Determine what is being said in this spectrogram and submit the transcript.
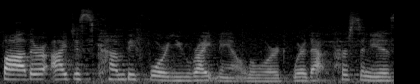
Father, I just come before you right now, Lord, where that person is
